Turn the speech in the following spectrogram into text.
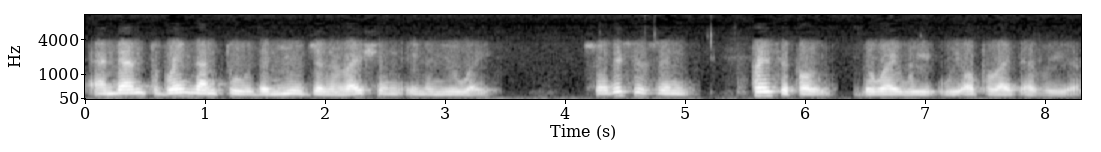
and then to bring them to the new generation in a new way. So this is in principle the way we, we operate every year.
